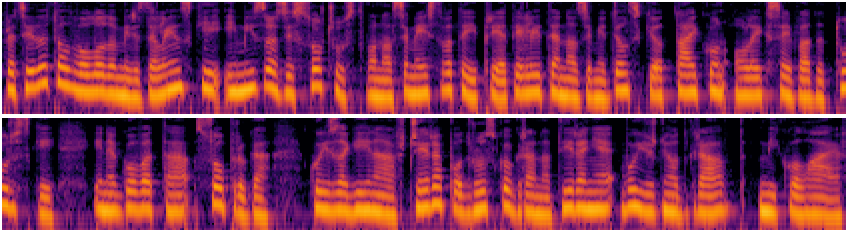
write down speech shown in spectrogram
председател Володомир Зеленски им изрази сочувство на семејствата и пријателите на земјоделскиот тајкун Олексеј Вадатурски и неговата сопруга, кои загинаа вчера под руско гранатирање во јужниот град Миколаев.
